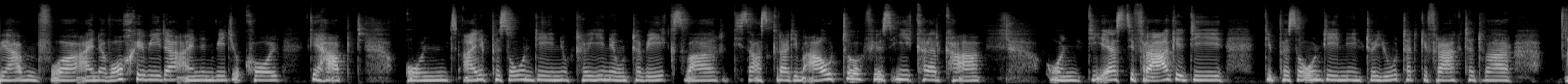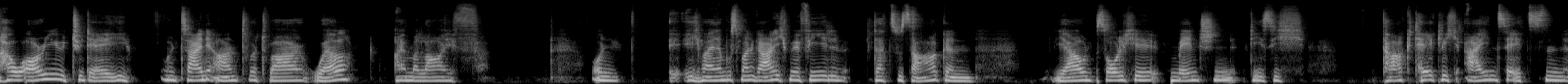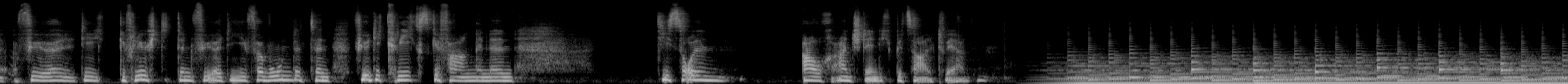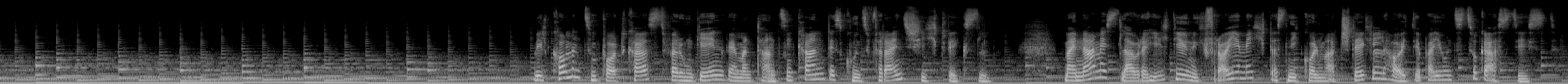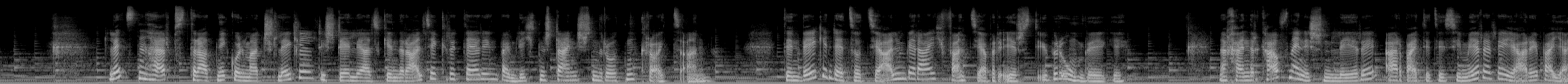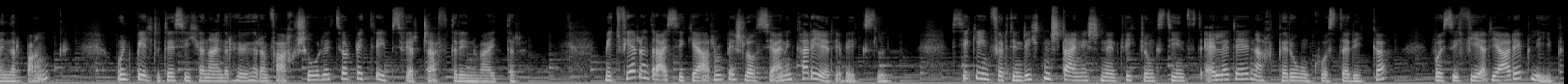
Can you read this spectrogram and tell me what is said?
Wir haben vor einer Woche wieder einen Videocall gehabt und eine Person, die in Ukraine unterwegs war, die saß gerade im Auto fürs IKRK und die erste Frage, die die Person, die ihn interviewt hat, gefragt hat, war, How are you today? Und seine Antwort war, Well, I'm alive. Und ich meine, da muss man gar nicht mehr viel dazu sagen. Ja, und solche Menschen, die sich tagtäglich einsetzen für die Geflüchteten, für die Verwundeten, für die Kriegsgefangenen, die sollen auch anständig bezahlt werden. Willkommen zum Podcast Warum gehen, wenn man tanzen kann des Kunstvereins Schichtwechsel. Mein Name ist Laura Hilti und ich freue mich, dass Nicole Matschlegel heute bei uns zu Gast ist. Letzten Herbst trat Nicole Matschlegel die Stelle als Generalsekretärin beim Liechtensteinischen Roten Kreuz an. Den Weg in den sozialen Bereich fand sie aber erst über Umwege. Nach einer kaufmännischen Lehre arbeitete sie mehrere Jahre bei einer Bank und bildete sich an einer höheren Fachschule zur Betriebswirtschafterin weiter. Mit 34 Jahren beschloss sie einen Karrierewechsel. Sie ging für den Liechtensteinischen Entwicklungsdienst LED nach Peru und Costa Rica wo sie vier Jahre blieb.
